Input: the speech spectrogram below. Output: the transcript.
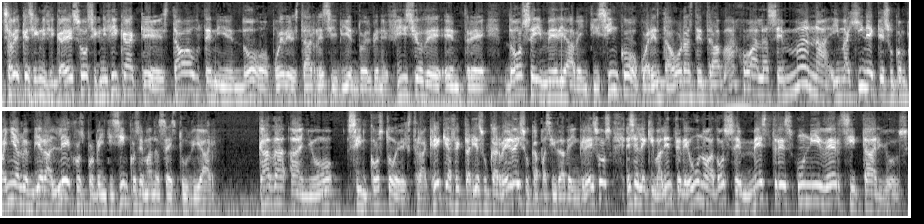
¿Sabe qué significa eso? Significa que está obteniendo o puede estar recibiendo el beneficio de entre 12 y media a 25 o 40 horas de trabajo a la semana. Imagine que su compañía lo enviara lejos por 25 semanas a estudiar. Cada año sin costo extra. ¿Cree que afectaría su carrera y su capacidad de ingresos? Es el equivalente de uno a dos semestres universitarios.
